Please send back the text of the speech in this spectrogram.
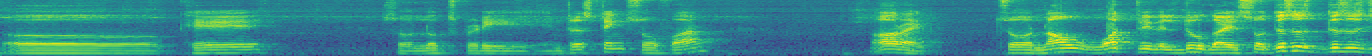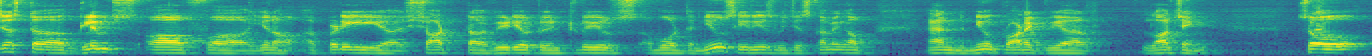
Okay. So looks pretty interesting so far. All right so now what we will do guys so this is this is just a glimpse of uh, you know a pretty uh, short uh, video to introduce about the new series which is coming up and the new product we are launching. So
